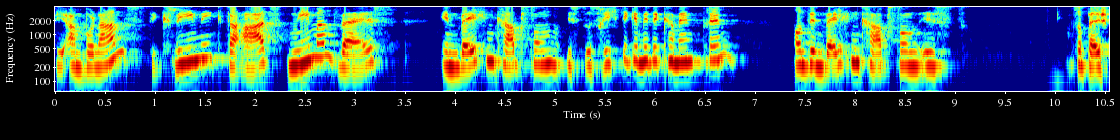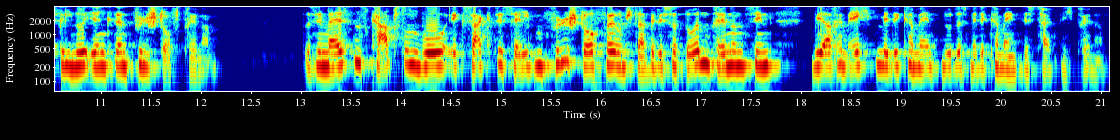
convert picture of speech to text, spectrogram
die Ambulanz, die Klinik, der Arzt, niemand weiß, in welchen Kapseln ist das richtige Medikament drin und in welchen Kapseln ist zum Beispiel nur irgendein Füllstoff drinnen. Das sind meistens Kapseln, wo exakt dieselben Füllstoffe und Stabilisatoren drinnen sind, wie auch im echten Medikament, nur das Medikament ist halt nicht drinnen.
